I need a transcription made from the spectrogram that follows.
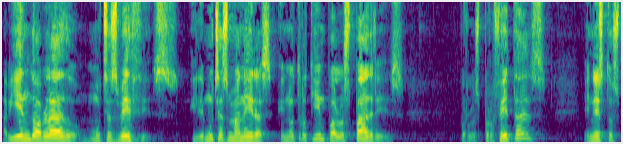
habiendo hablado muchas veces y de muchas maneras en otro tiempo a los padres por los profetas, en estos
